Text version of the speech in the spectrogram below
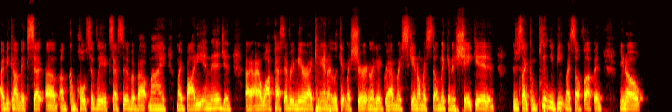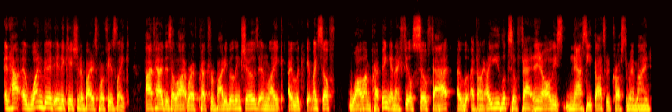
I become exce- uh, um, compulsively excessive about my my body image, and I, I, walk past every mirror I can. I look at my shirt and like I grab my skin on my stomach and I shake it, and just like completely beat myself up. And you know, and how and one good indication of body dysmorphia is like I've had this a lot where I've prepped for bodybuilding shows, and like I look at myself while I'm prepping and I feel so fat. I, look, I found like, oh, you look so fat. And you know, all these nasty thoughts would cross through my mind.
